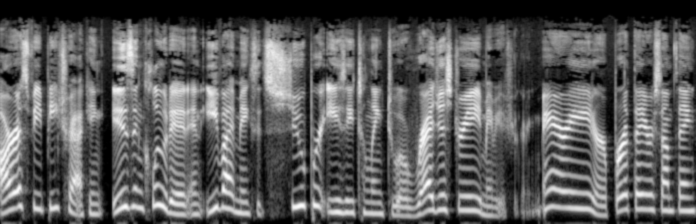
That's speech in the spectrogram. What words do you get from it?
RSVP tracking is included, and Evite makes it super easy to link to a registry, maybe if you're getting married or a birthday or something,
